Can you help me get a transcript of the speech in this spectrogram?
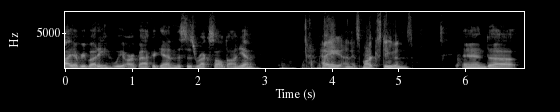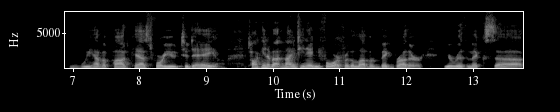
Hi, everybody. We are back again. This is Rex Saldaña. Hey, and it's Mark Stevens. And uh, we have a podcast for you today talking about 1984 for the love of Big Brother, Eurythmics' uh,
